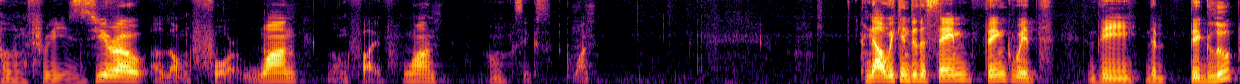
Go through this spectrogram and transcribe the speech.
along 3, 0, along 4, 1, along 5, 1, along 6, 1. Now we can do the same thing with the, the big loop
